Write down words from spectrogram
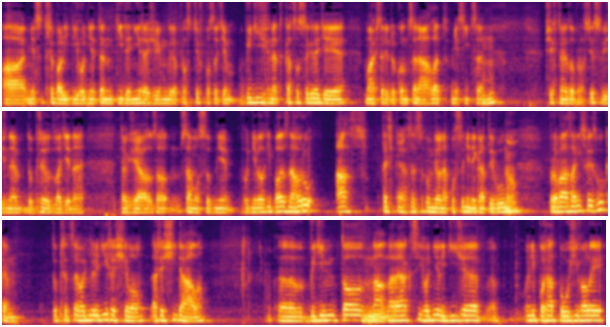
A mně se třeba líbí hodně ten týdenní režim, kde prostě v podstatě vidíš hnedka, co se kde děje, máš tady dokonce náhled měsíce, mm-hmm. všechno je to prostě svižné, dobře odladěné, takže já za, sám osobně hodně velký palec nahoru a teďka jsem se vzpomněl na poslední negativu, no. provázání s Facebookem. To přece hodně lidí řešilo a řeší dál. Uh, vidím to hmm. na, na reakcích hodně lidí, že oni pořád používali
